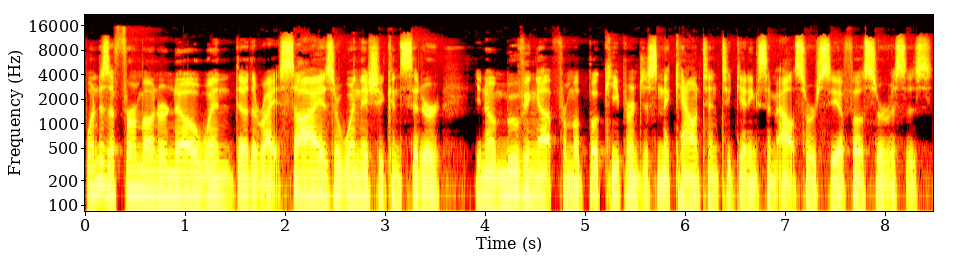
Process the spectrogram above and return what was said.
when does a firm owner know when they're the right size, or when they should consider, you know, moving up from a bookkeeper and just an accountant to getting some outsourced CFO services?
